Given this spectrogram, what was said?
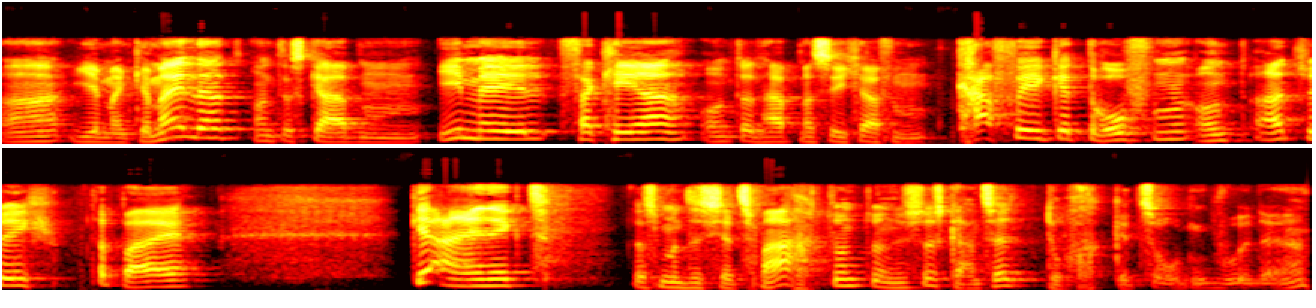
äh, jemand gemeldet und es gab einen E-Mail-Verkehr und dann hat man sich auf einen Kaffee getroffen und hat sich dabei geeinigt, dass man das jetzt macht und dann ist das Ganze durchgezogen wurde.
